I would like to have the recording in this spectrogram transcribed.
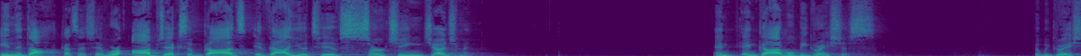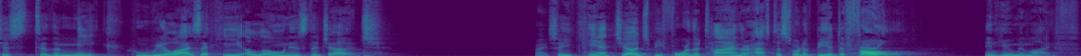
in the dock, as I said. We're objects of God's evaluative, searching judgment. And, and God will be gracious. He'll be gracious to the meek who realize that He alone is the judge. Right? So you can't judge before the time. There has to sort of be a deferral in human life.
